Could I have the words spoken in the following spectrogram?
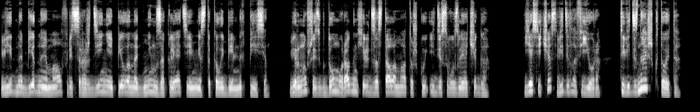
Видно, бедная Малфред с рождения пела над ним заклятие вместо колыбельных песен. Вернувшись к дому, Рагнхельд застала матушку Идис возле очага. «Я сейчас видела Фьора. Ты ведь знаешь, кто это?»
